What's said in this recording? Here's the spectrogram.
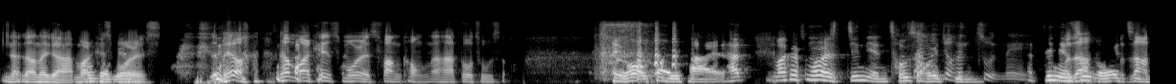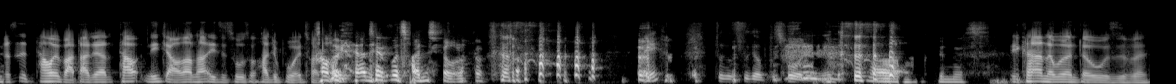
让让那个、啊、Marcus Morris 没有让 Marcus Morris 放空，让他多出手。哎、欸，我好怪他哎，他 Marcus Morris 今年出手会就很准哎，他今年出手会我知道，可是他会把大家他你只要让他一直出手，他就不会传球，他会他就不传球了。哎、欸，这个是个不错的那个，哦，真的是，你看他能不能得五十分？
